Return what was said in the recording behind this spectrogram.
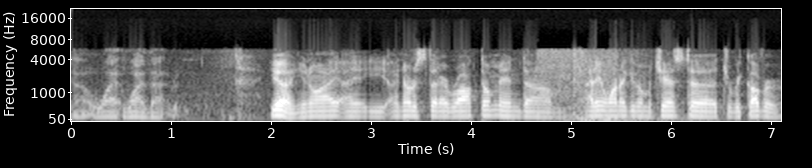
Uh, why why that? Yeah, you know, I, I, I noticed that I rocked him, and um, I didn't want to give him a chance to, to recover.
